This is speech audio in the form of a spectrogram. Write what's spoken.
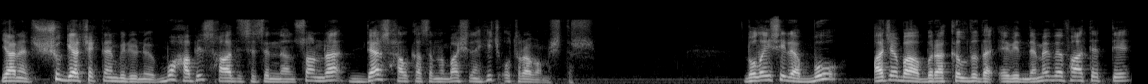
Yani şu gerçekten biliniyor. Bu hapis hadisesinden sonra ders halkasının başına hiç oturamamıştır. Dolayısıyla bu acaba bırakıldı da evinde mi vefat etti?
